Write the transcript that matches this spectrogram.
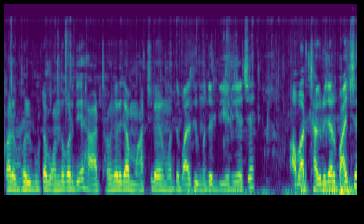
কারণ ভুল বুকটা বন্ধ করে দিয়ে আর ছাগলের যা মাছ ছিল এর মধ্যে বালতির মধ্যে দিয়ে নিয়েছে আবার ছাগরি জাল পাইছে।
